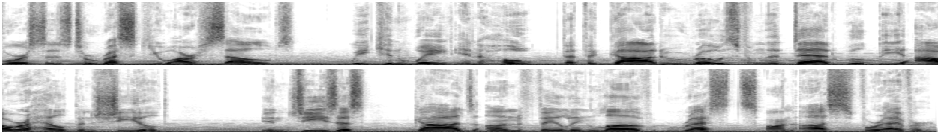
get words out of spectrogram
forces to rescue ourselves, we can wait in hope that the God who rose from the dead will be our help and shield. In Jesus, God's unfailing love rests on us forever.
